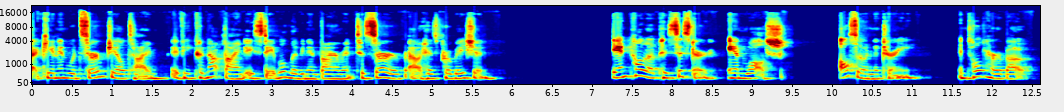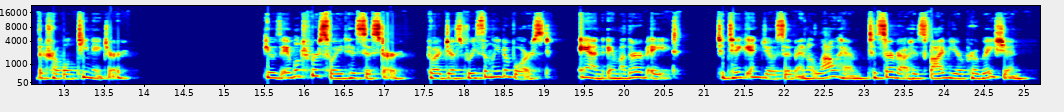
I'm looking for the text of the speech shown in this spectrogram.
that Cannon would serve jail time if he could not find a stable living environment to serve out his probation. Dan called up his sister, Ann Walsh, also an attorney, and told her about the troubled teenager. He was able to persuade his sister, who had just recently divorced, and a mother of eight, to take in Joseph and allow him to serve out his five year probation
